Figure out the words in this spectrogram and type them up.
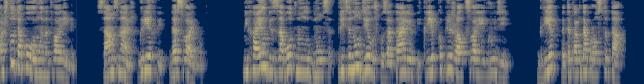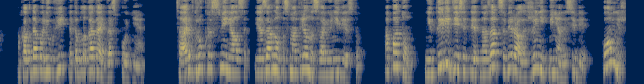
А что такого мы натворили? Сам знаешь, грех ведь, до свадьбы. Михаил беззаботно улыбнулся, притянул девушку за талию и крепко прижал к своей груди. Грех — это когда просто так, а когда по любви — это благодать Господняя. Царь вдруг рассмеялся и озорно посмотрел на свою невесту. А потом, не ты ли десять лет назад собиралась женить меня на себе? Помнишь?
